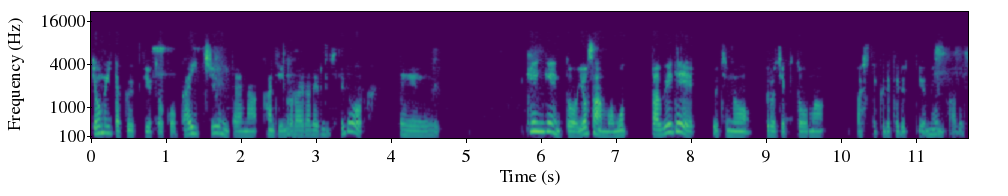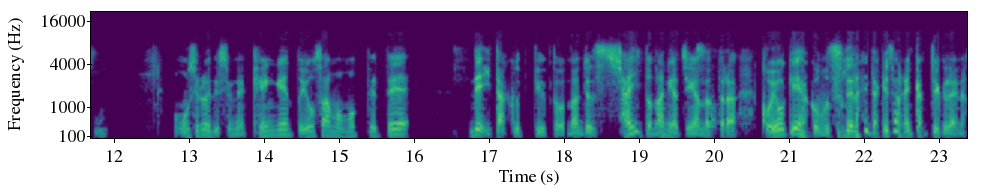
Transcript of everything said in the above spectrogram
業務委託っていうとこう外注みたいな感じに捉えられるんですけど、えー権限と予算も持った上でうちのプロジェクトを回してくれてるっていうメンバーですね。面白いですよね。権限と予算も持ってて、で、委託っていうと、なんじゃ、社員と何が違うんだったら、雇用契約を結んでないだけじゃないかっていうぐらいな。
